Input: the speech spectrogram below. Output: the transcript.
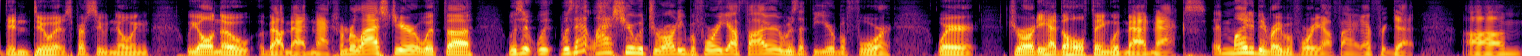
didn't do it, especially knowing we all know about Mad Max. Remember last year with uh was it was that last year with Girardi before he got fired or was that the year before where Girardi had the whole thing with Mad Max? It might have been right before he got fired, I forget. Um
